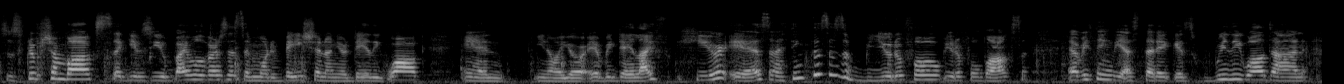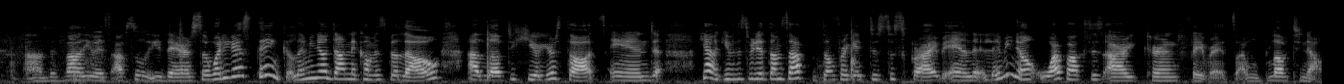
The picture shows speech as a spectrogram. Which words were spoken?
subscription box that gives you Bible verses and motivation on your daily walk and you know your everyday life, here is, and I think this is a beautiful, beautiful box. Everything, the aesthetic is really well done. Uh, the value is absolutely there. So what do you guys think? Let me know down in the comments below. I'd love to hear your thoughts. And yeah, give this video a thumbs up. Don't forget to subscribe and let me know what boxes are your current favorites. I would love to know.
